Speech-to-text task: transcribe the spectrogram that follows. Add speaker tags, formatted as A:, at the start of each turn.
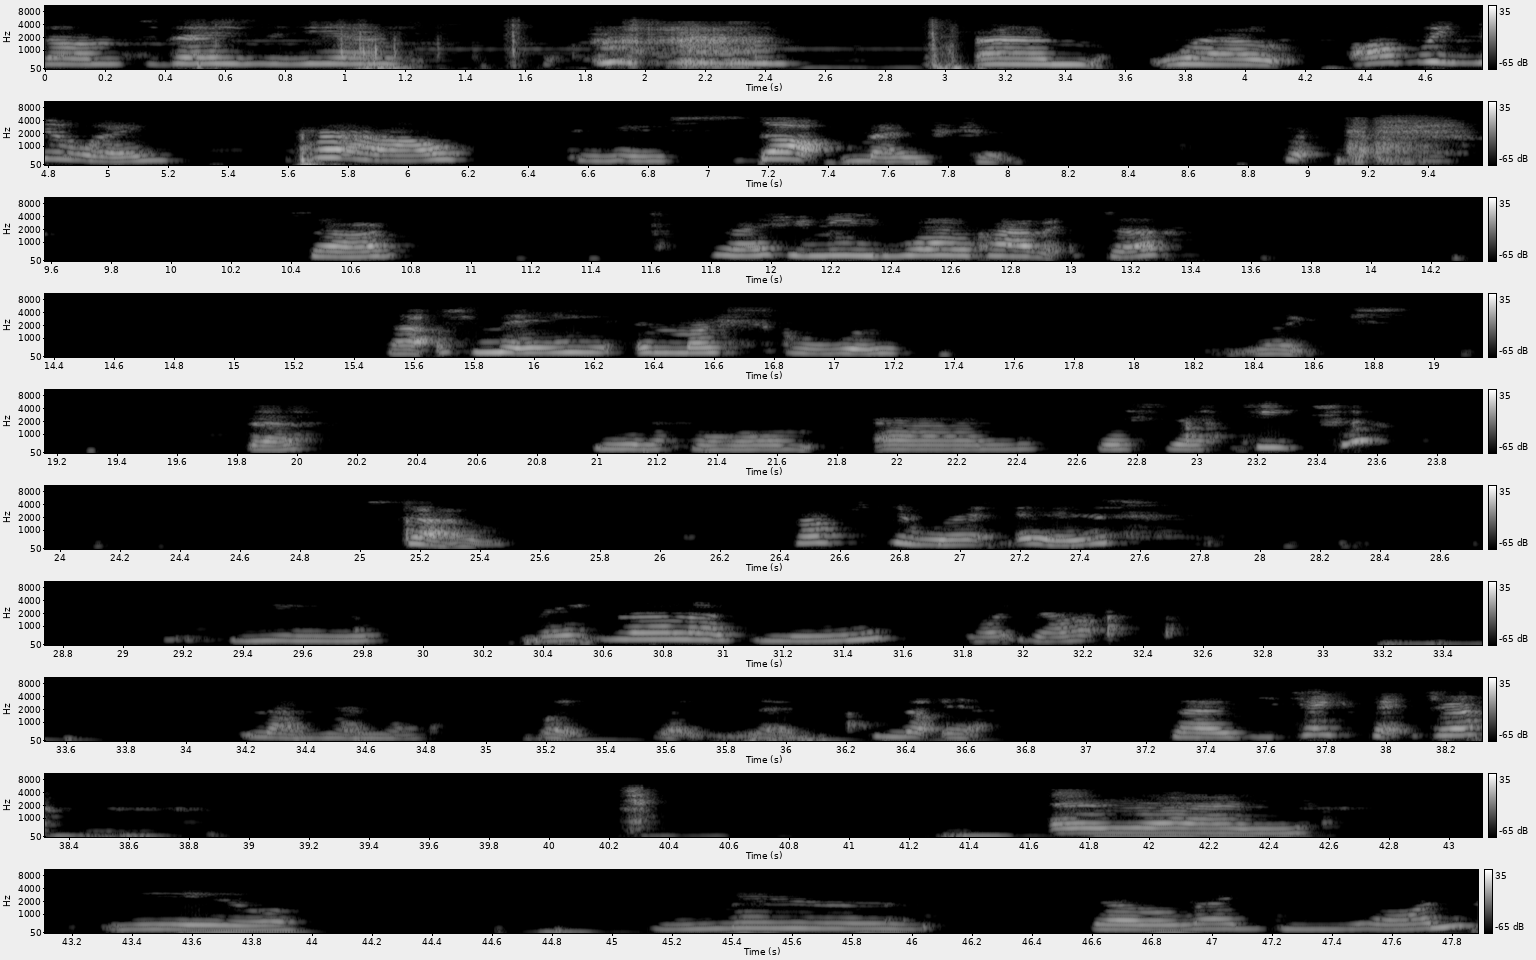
A: and on today's video, um, well, I'll be doing how to do stop motion. so, first you need one character. That's me in my school, like, the uniform, and this is the teacher. So, how to do it is, you make the leg move like that. No, no, no. Wait, wait, no, not yet. So you take a picture, and then you move the leg one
